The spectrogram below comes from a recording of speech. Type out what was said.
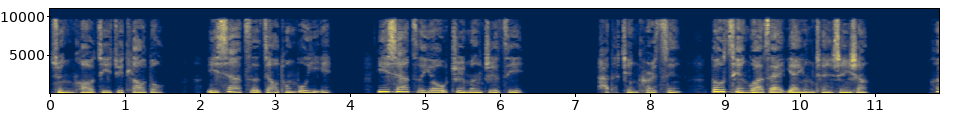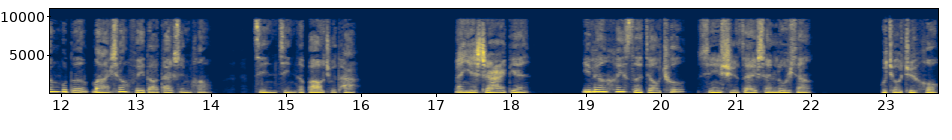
胸口急剧跳动，一下子绞痛不已，一下子又稚梦至极。他的整颗心都牵挂在严永成身上，恨不得马上飞到他身旁，紧紧地抱住他。半夜十二点，一辆黑色轿车行驶在山路上，不久之后。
